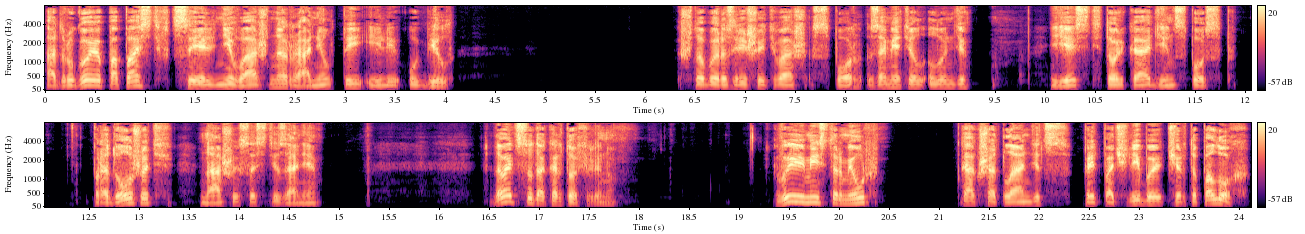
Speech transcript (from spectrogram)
а другое — попасть в цель, неважно, ранил ты или убил. Чтобы разрешить ваш спор, — заметил Лунди, — есть только один способ — продолжить наши состязания. Давайте сюда картофелину. Вы, мистер Мюр, как шотландец, предпочли бы чертополох.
